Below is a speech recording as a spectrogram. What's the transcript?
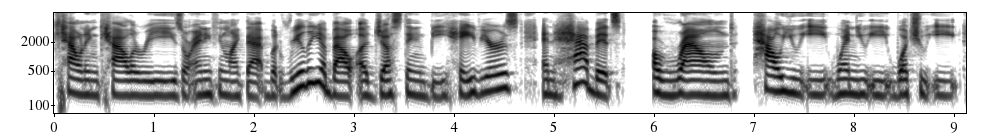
counting calories or anything like that, but really about adjusting behaviors and habits around how you eat, when you eat, what you eat,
